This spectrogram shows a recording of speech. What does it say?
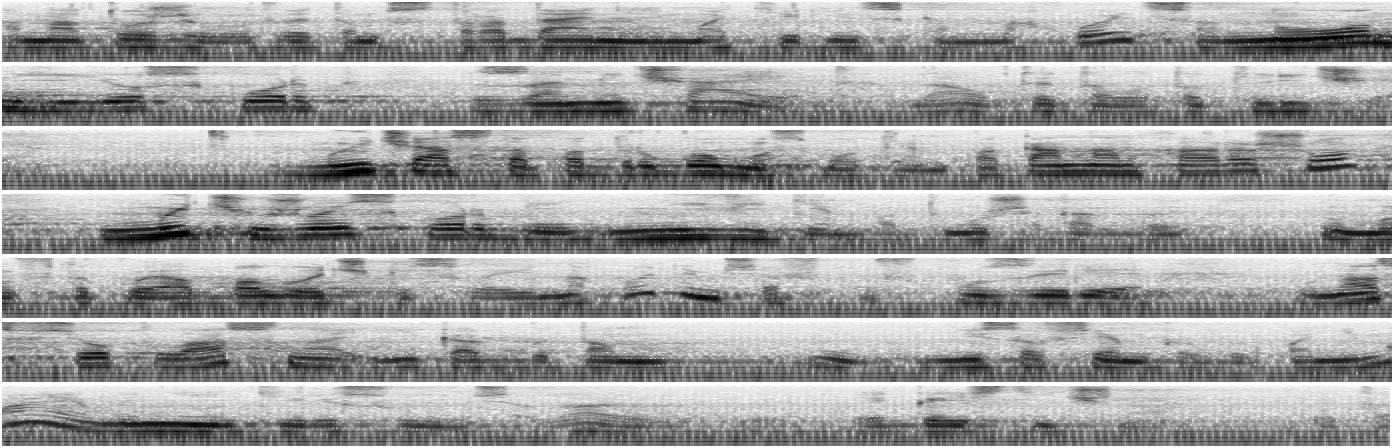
она тоже вот в этом страдании материнском находится, но он ее скорбь замечает, да, вот это вот отличие. Мы часто по-другому смотрим. Пока нам хорошо, мы чужой скорби не видим, потому что как бы ну, мы в такой оболочке своей находимся, в, в пузыре, у нас все классно и как бы там ну, не совсем как бы понимаем и не интересуемся, да, эгоистично, это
